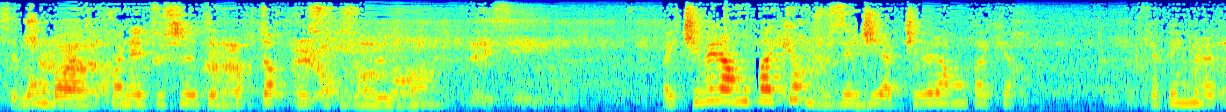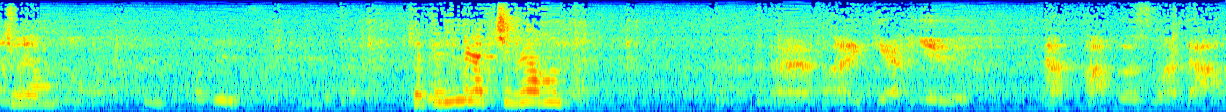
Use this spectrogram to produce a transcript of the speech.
C'est bon, bah prenez tous les téléporteurs pour ceux qui en ont besoin. Activez la rampe à cœur, je vous ai dit, activez la rampe à cœur. Capémule, active la rampe. Capémule, active la rampe. Un vrai guerrier n'a pas besoin d'armes.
